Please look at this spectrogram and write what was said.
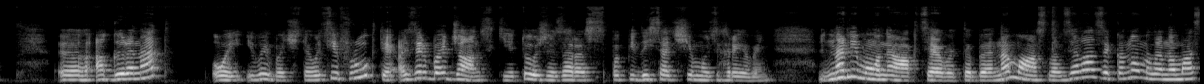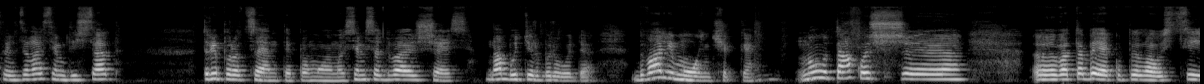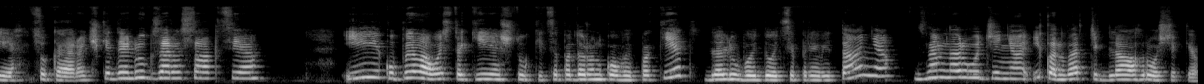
Е, А гранат, ой, і вибачте, оці фрукти азербайджанські, теж зараз по 50 чимось гривень. На лімони акція ВТБ, на масло. Взяла, зекономила на маслі, взяла 73%, по-моєму, 72,6 на бутерброди. Два лімончики. Ну, також е, е, в АТБ я купила ось ці цукерочки, делюк зараз акція. І купила ось такі штуки. Це подарунковий пакет для любої доці привітання з днем народження і конвертик для грошиків.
